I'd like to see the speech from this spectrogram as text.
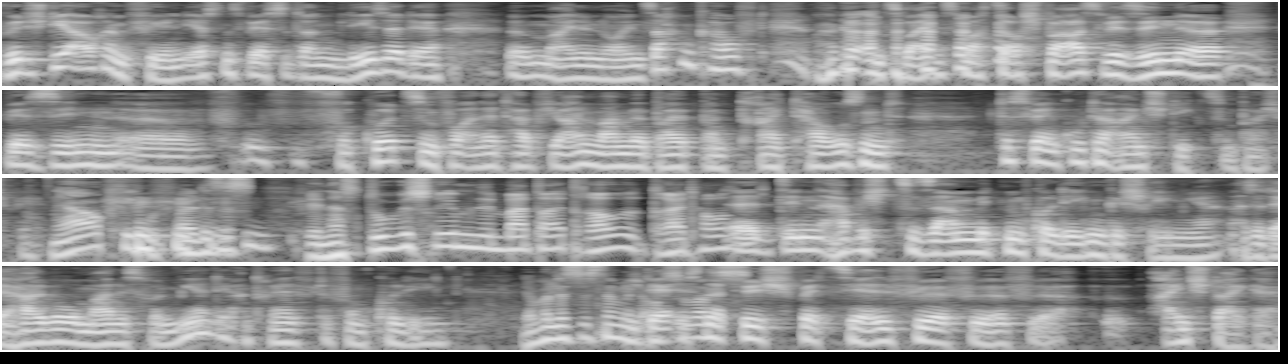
Würde ich dir auch empfehlen. Erstens wärst du dann ein Leser, der äh, meine neuen Sachen kauft. Und zweitens macht es auch Spaß. Wir sind, äh, wir sind äh, vor kurzem, vor anderthalb Jahren, waren wir bei Band 3000 das wäre ein guter Einstieg zum Beispiel. Ja, okay, gut, weil das ist. Den hast du geschrieben, den Bad 3000? Äh, den habe ich zusammen mit einem Kollegen geschrieben, ja. Also der halbe Roman ist von mir, die andere Hälfte vom Kollegen. Ja, weil das ist nämlich Und der auch ist natürlich speziell für, für, für Einsteiger.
